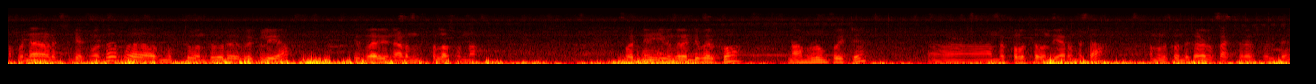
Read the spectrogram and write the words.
அப்போ என்ன நடந்துச்சு கேட்கும்போது அப்போ முத்து வந்து ஒரு வெகுலியாக இது மாதிரி நடந்ததெல்லாம் சொன்னான். உடனே இவங்க ரெண்டு பேருக்கும் நாமளும் போயிட்டு அந்த குளத்தை வந்து இறந்துட்டா நம்மளுக்கு வந்து கடவுள் காய்ச்சல் சொல்லிட்டு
